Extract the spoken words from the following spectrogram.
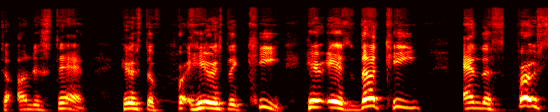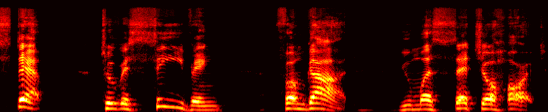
to understand. Here's the here's the key. Here is the key and the first step to receiving from God. You must set your heart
